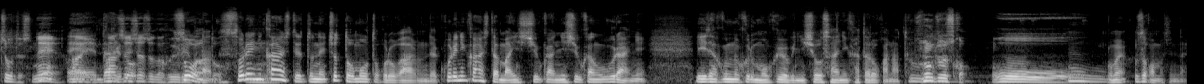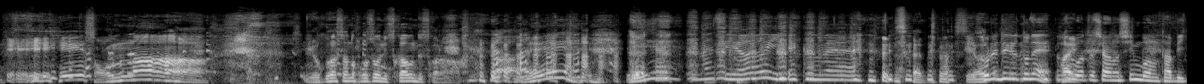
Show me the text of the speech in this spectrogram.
そうですね。えー感染者数が増えればと。そうなんですそれに関して言うとね、ちょっと思うところがあるんでこれに関してはまあ1週間2週間後ぐらいに飯田君の来る木曜日に詳細に語ろうかなと本当ですか？おお。ごめん、嘘かもしれない。ええそんな。翌朝の放送に使うんですから。あええええいますよ、飯田君は。使ってますよ。それで言うとね、はい。私、あの、辛抱の旅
